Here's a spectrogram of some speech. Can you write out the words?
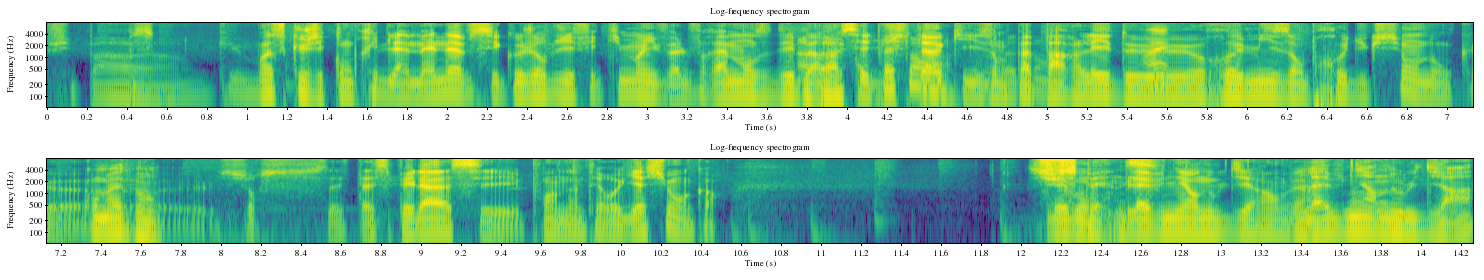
Je sais pas. Euh, Moi, ce que j'ai compris de la manœuvre, c'est qu'aujourd'hui, effectivement, ils veulent vraiment se débarrasser du complètement, stock. Ils n'ont pas parlé de Ouais. remise en production. Donc, euh, Complètement. euh, sur cet aspect-là, c'est point d'interrogation encore. Bon, l'avenir nous le dira. L'avenir nous le dira.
